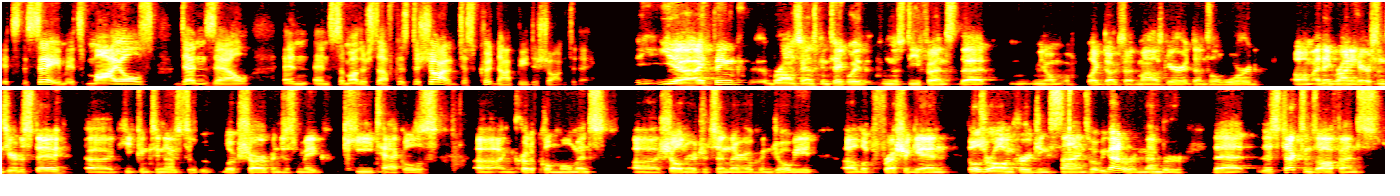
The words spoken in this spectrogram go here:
it's the same. It's Myles, Denzel, and and some other stuff because Deshaun just could not be Deshaun today. Yeah, I think Browns fans can take away from this defense that you know, like Doug said, Myles Garrett, Denzel Ward. Um, I think Ronnie Harrison's here to stay. Uh, he continues to look sharp and just make key tackles uh, in critical moments. Uh, Sheldon Richardson, Larry Ogunjobi uh, look fresh again. Those are all encouraging signs. But we got to remember that this Texans offense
